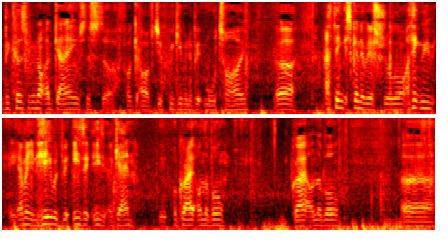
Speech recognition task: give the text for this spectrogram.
because we're not at games and stuff, I- I've just been given a bit more time. Uh, I think it's going to be a struggle. I think we. I mean, he would be. He's, he's again great on the ball. Great on the ball. Uh,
